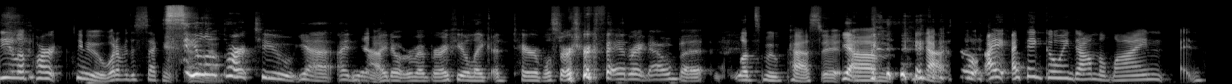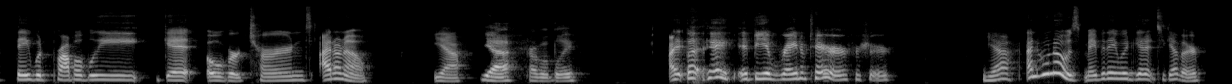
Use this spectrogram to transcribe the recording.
Sela part two whatever the second Sela. Part Two. Yeah, I Yeah. I don't remember. I feel like a terrible Star Trek fan right now, but let's move past it Yeah. um yeah so i i think going down the line eh, they would probably get overturned i don't know yeah yeah, probably. i But hey, it'd be a reign of terror for sure. yeah and who knows maybe they would get it together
